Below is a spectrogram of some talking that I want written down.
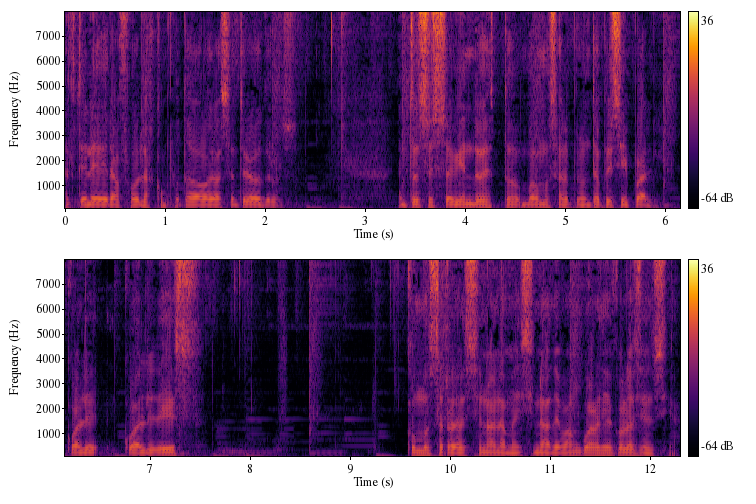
el telégrafo, las computadoras, entre otros. Entonces, sabiendo esto, vamos a la pregunta principal. ¿Cuál, e-, cuál es cómo se relaciona la medicina de vanguardia con la ciencia?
